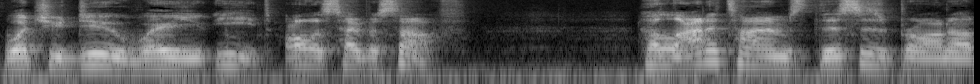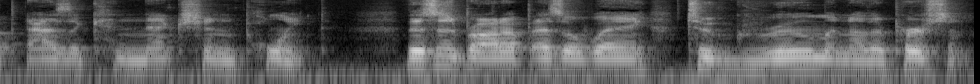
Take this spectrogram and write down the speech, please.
what you do, where you eat, all this type of stuff. A lot of times, this is brought up as a connection point. This is brought up as a way to groom another person.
